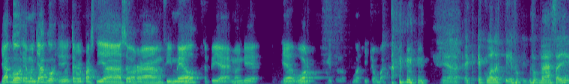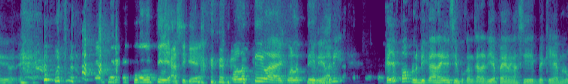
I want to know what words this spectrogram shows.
jago emang jago jadi terlepas dia seorang female tapi ya emang dia dia worth gitu loh buat dicoba Ya, e- equality bahasanya ini. Gender equality asik ya equality lah, equality nih. Tapi kayaknya Pop lebih ke arah ini sih, bukan karena dia pengen ngasih Becky Hammond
